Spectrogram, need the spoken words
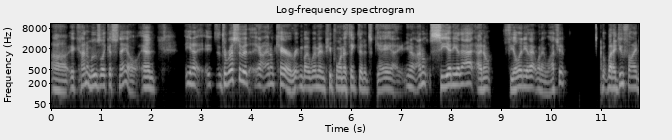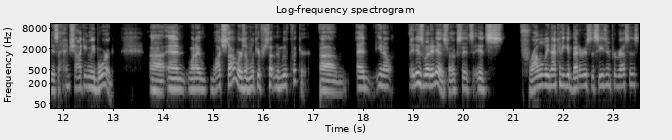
Uh, it kind of moves like a snail, and you know it, the rest of it, you know, I don't care. Written by women, people want to think that it's gay. I, you know, I don't see any of that. I don't feel any of that when I watch it. But what I do find is that I'm shockingly bored. Uh, and when I watch Star Wars, I'm looking for something to move quicker. Um, and you know, it is what it is, folks. It's it's probably not going to get better as the season progresses.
